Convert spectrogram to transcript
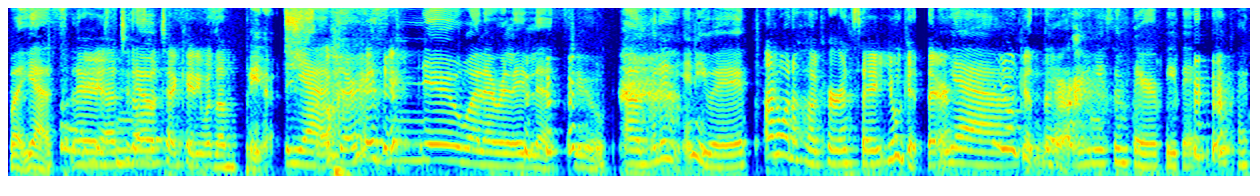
But yes, there's yeah, no 2010 Katie was a bitch. Yeah, so. there is no one I relate less to. Um, but in, anyway, I want to hug her and say, "You'll get there." yeah, You'll get there. Yeah, you need some therapy, babe. It's okay.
